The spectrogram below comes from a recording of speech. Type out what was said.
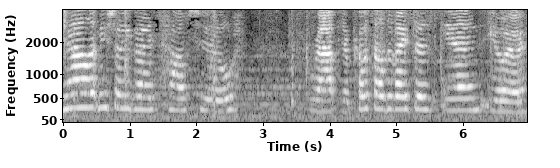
Now let me show you guys how to wrap your ProCell devices and your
